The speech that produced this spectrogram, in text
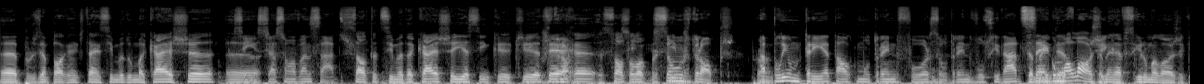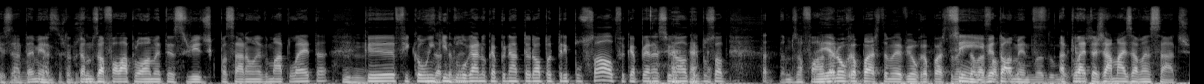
uh, por exemplo, alguém que está em cima de uma caixa, uh, Sim, isso já são avançados. salta de cima da caixa e assim que, que Sim, a terra solta logo para são cima. os drops. Pronto. A pliometria, tal como o treino de força ou o treino de velocidade, Também segue deve- uma lógica. Também deve seguir uma lógica. Exatamente. Portanto, estamos a falar provavelmente desses vídeos que passaram é de uma atleta que ficou em quinto lugar no Campeonato da Europa de triplo salto, foi campeã nacional de triplo salto. Portanto, estamos a falar E era um rapaz também, havia um rapaz também Sim, que eventualmente, de uma- de uma atletas caixa. já mais avançados.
